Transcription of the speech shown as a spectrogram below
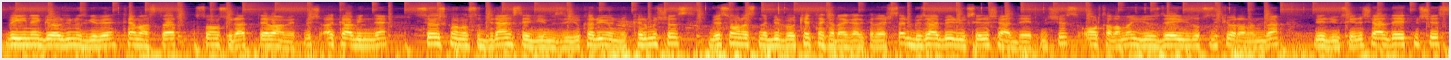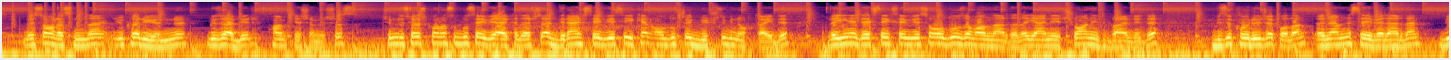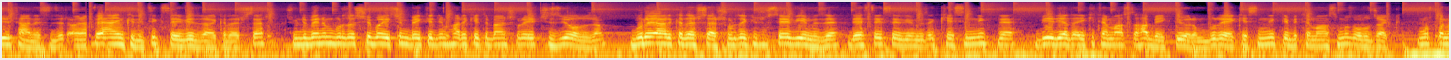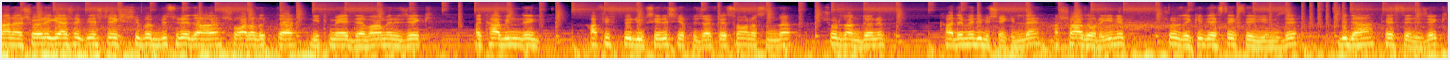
Ve yine gördüğünüz gibi temaslar son sürat devam etmiş. Akabinde söz konusu direnç seviyemizi yukarı yönlü kırmışız ve sonrasında bir roket takarak arkadaşlar güzel bir yükseliş elde etmişiz. Ortalama %132 oranında bir yükseliş elde etmişiz ve sonrasında yukarı yönlü güzel bir pump yaşamışız. Şimdi söz konusu bu seviye arkadaşlar direnç seviyesi iken oldukça güçlü bir noktaydı. Ve yine destek seviyesi olduğu zamanlarda da yani şu an itibariyle de bizi koruyacak olan önemli seviyelerden bir tanesidir. Önem- Ve en kritik seviyedir arkadaşlar. Şimdi benim burada Shiba için beklediğim hareketi ben şuraya çiziyor olacağım. Buraya arkadaşlar şuradaki şu seviyemize, destek seviyemize kesinlikle bir ya da iki temas daha bekliyorum. Buraya kesinlikle bir temasımız olacak. Muhtemelen şöyle gerçekleşecek. Shiba bir süre daha şu aralıkta gitmeye devam edecek. Akabinde hafif bir yükseliş yapacak ve sonrasında şuradan dönüp kademeli bir şekilde aşağı doğru inip şuradaki destek seviyemizi bir daha test edecek.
